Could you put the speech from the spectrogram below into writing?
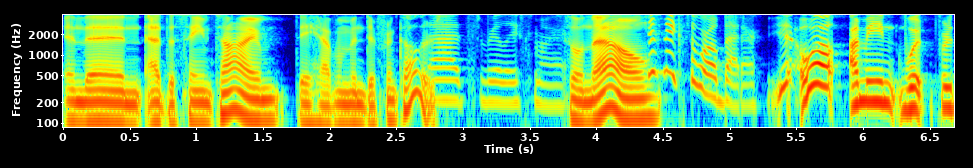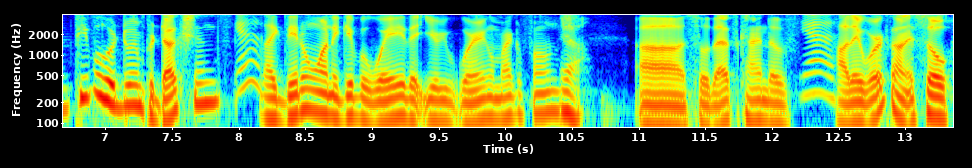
and then at the same time they have them in different colors. that's really smart. so now, just makes the world better. yeah. Well, I mean, what for people who are doing productions, Yeah. like they don't want to give away that you're wearing a microphone. Yeah. Uh, so that's kind of Yeah. how they worked on it. So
